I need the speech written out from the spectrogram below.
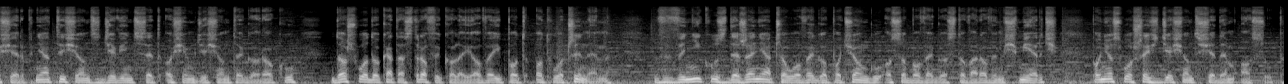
sierpnia 1980 roku doszło do katastrofy kolejowej pod Otłoczynem. W wyniku zderzenia czołowego pociągu osobowego z towarowym śmierć poniosło 67 osób.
